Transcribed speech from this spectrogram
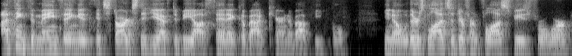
I think the main thing it, it starts that you have to be authentic about caring about people you know, there's lots of different philosophies for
